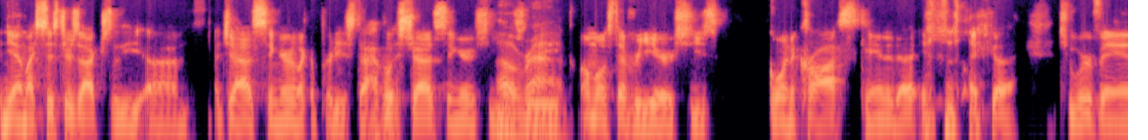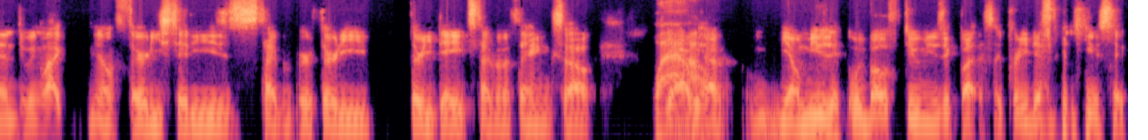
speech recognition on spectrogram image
and yeah my sister's actually um, a jazz singer like a pretty established jazz singer. She Oh, usually rad. almost every year she's going across canada in like a tour van doing like you know 30 cities type of or 30 30 dates type of a thing. So Wow. yeah we have you know music we both do music but it's like pretty different music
